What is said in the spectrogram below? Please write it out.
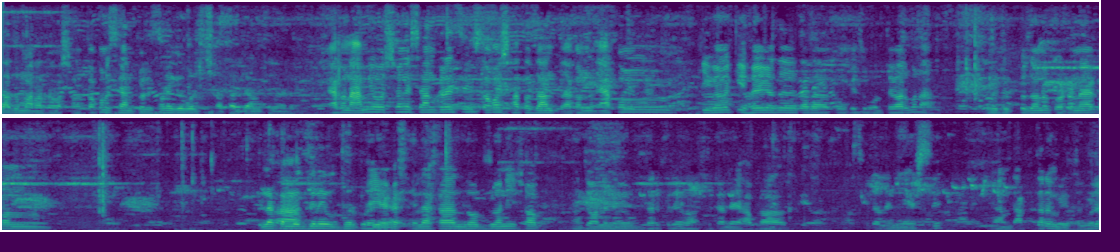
দাদু মারা যাওয়ার সময় তখন স্নান করেছি। অনেকে বলছে সাঁতার জানতো না। এখন আমি ওর সঙ্গে স্নান করেছি তখন সাঁতার জানতো। এখন এখন কীভাবে কী হয়ে গেছে দাদা তো কিছু বলতে পারব না? খুবই দুঃখজনক ঘটনা এখন। এলাকার। লোকজনই উদ্ধার করে এলাকার লোকজনই সব জলে নেমে উদ্ধার করে হসপিটালে হাবড়া হসপিটালে নিয়ে এসছে। এখন ডাক্তারও মৃত্যু করে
